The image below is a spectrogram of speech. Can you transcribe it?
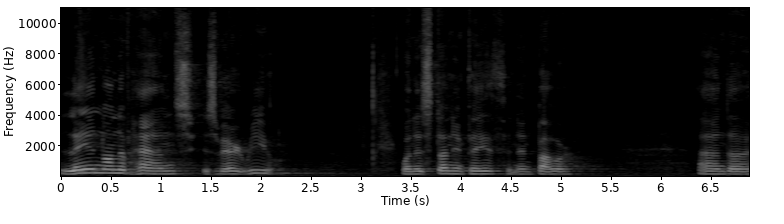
Laying on of hands is very real when it's done in faith and in power. And uh,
